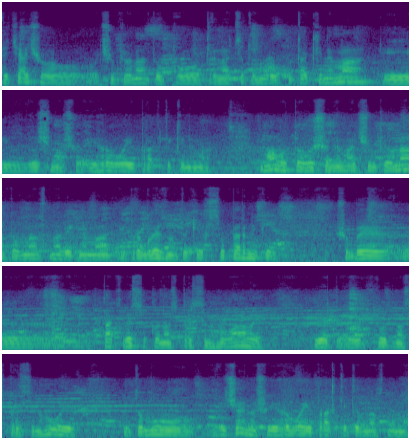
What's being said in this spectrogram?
Дитячого чемпіонату по 13-му року так і нема, і звісно, що ігрової практики нема. Мало того, що нема чемпіонату, в нас навіть нема і приблизно таких суперників, щоб е, так високо нас пресингували, як е, тут нас пресингують. І тому, звичайно, що ігрової практики в нас нема.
